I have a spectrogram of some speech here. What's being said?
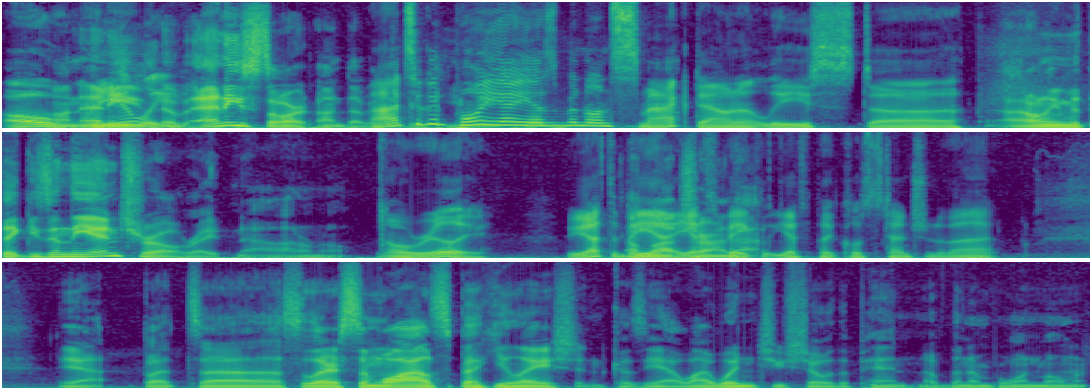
Oh, on really? any of any sort on WWE. That's a good point. Yeah, he hasn't been on SmackDown at least. Uh, I don't even think he's in the intro right now. I don't know. oh, really? You have to be. Yeah, you have to pay. You have to pay close attention to that. Yeah, but uh, so there's some wild speculation because yeah, why wouldn't you show the pin of the number one moment?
